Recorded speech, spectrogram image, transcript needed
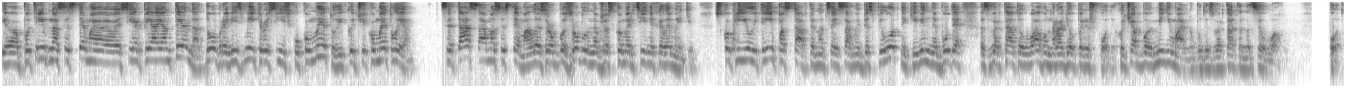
Е, Потрібна система е, CRPI антенна. Добре, візьміть російську комету чи комету М. Це та сама система, але зроб- зроблена вже з комерційних елементів. Скопіюйте і поставте на цей самий безпілотник, і він не буде звертати увагу на радіоперешкоди, хоча б мінімально буде звертати на це увагу. От.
